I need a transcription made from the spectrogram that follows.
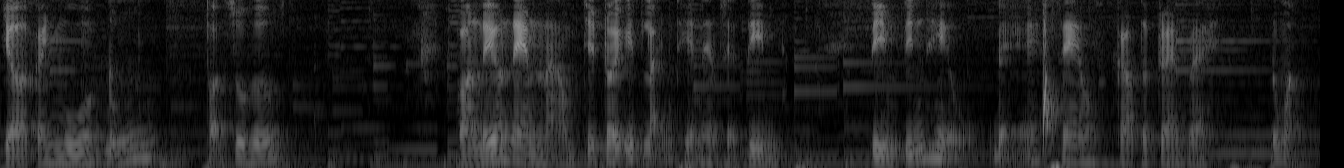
chờ canh mua đúng thuận xu hướng. Còn nếu anh em nào chỉ chơi ít lạnh thì anh em sẽ tìm tìm tín hiệu để sell counter trend về đúng không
